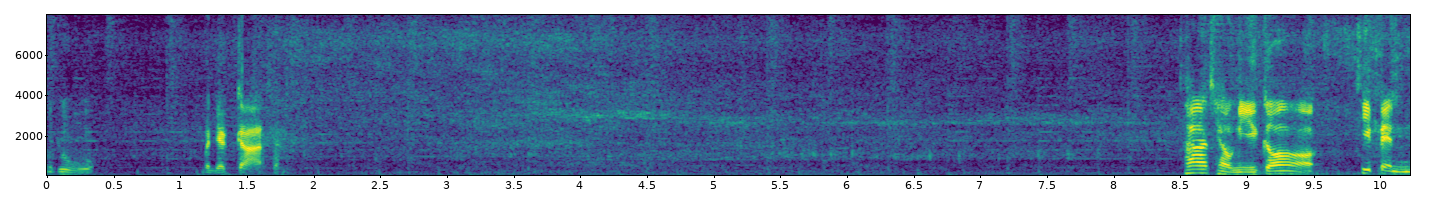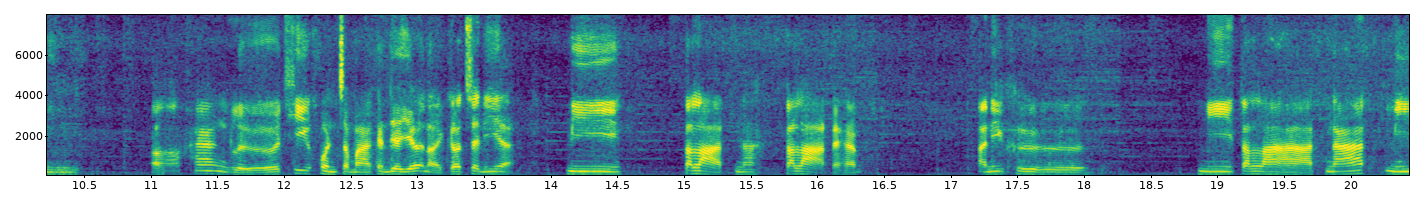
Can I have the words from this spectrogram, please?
มาดูบรรยากาศถ้าแถวนี้ก็ที่เป็นห้างหรือที่คนจะมากันเยอะๆหน่อยก็จะเนี่ยมีตลาดนะตลาดนะครับ อันนี้คือมีตลาดนัดมี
